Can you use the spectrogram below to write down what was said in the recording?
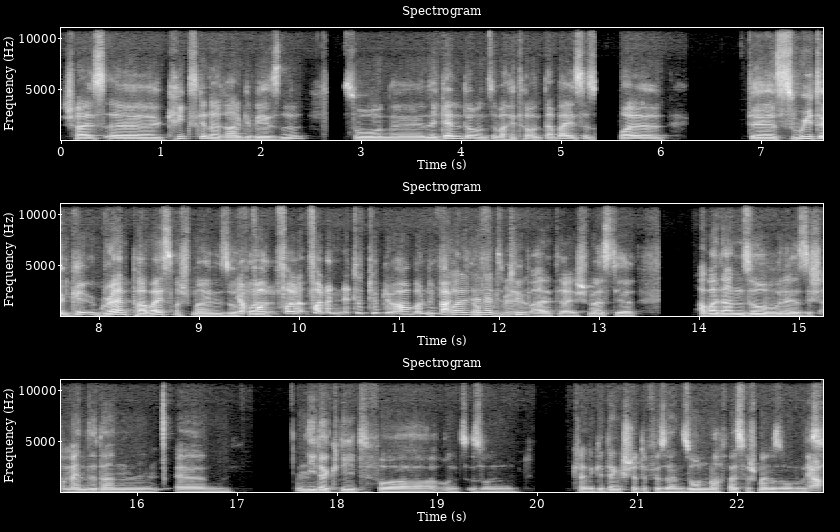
scheiß äh, Kriegsgeneral gewesen. So eine Legende und so weiter. Und dabei ist er so voll der sweete G Grandpa, weißt du, was ich meine? So ja, voll, voll, voll der nette Typ, der aber die Bank voll der nette will. Typ, Alter, ich schwör's dir. Aber dann so, wo der sich am Ende dann ähm, niederkniet vor und so eine kleine Gedenkstätte für seinen Sohn macht, weißt du, was ich meine? So Ja,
